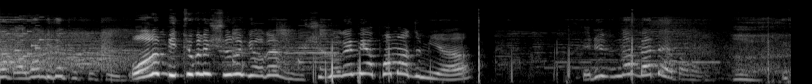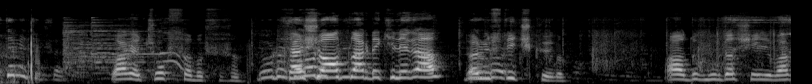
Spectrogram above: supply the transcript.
Yok adam bir de pusuyordu. Oğlum bir türlü şunu görev, şu görevi yapamadım ya. Senin yüzünden ben de yapamadım. İşte mi çıksa? Var ya çok sabırsızım. Dur dur. Sen sen şu altlardakileri al. Ben Dur, dur. üste çıkıyorum. Aa dur burada şey var,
